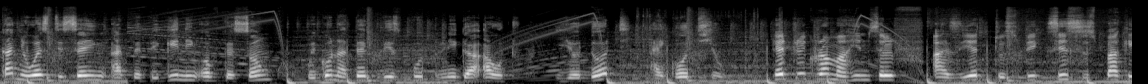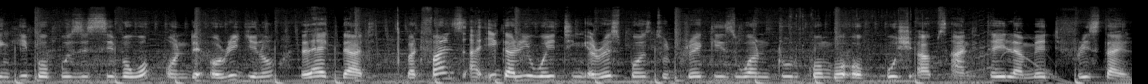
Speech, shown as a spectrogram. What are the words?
Kanye West saying at the beginning of the song, we gonna take this put nigga out. You dot, I got you. Kendrick Lamar himself has yet to speak since sparking hip hop's civil war on the original like that. But fans are eagerly waiting a response to Drake's one-two combo of push-ups and Taylor Made freestyle.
